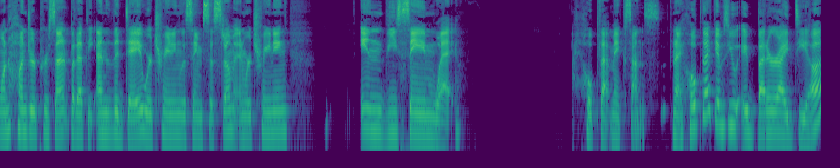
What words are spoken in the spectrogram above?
100%. But at the end of the day, we're training the same system and we're training in the same way. I hope that makes sense. And I hope that gives you a better idea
